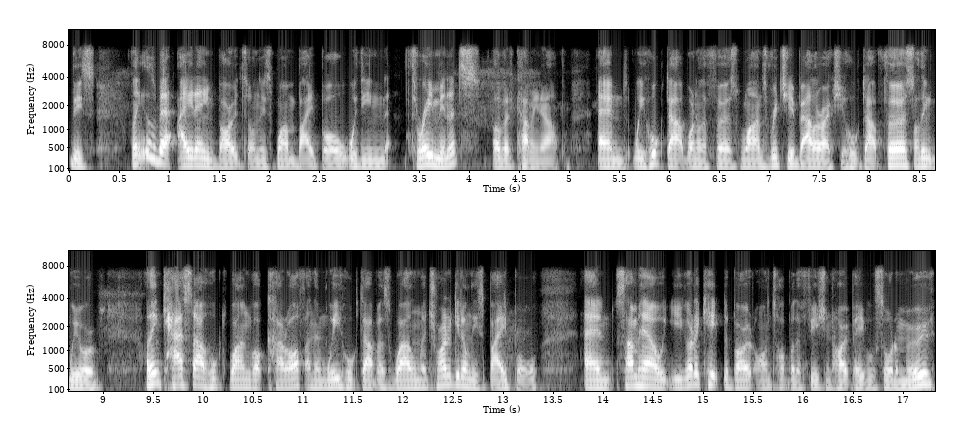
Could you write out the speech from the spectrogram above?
this. I think there was about 18 boats on this one bait ball within three minutes of it coming up, and we hooked up one of the first ones. Richie Abella actually hooked up first. I think we were, I think Castar hooked one, got cut off, and then we hooked up as well. And we're trying to get on this bait ball, and somehow you got to keep the boat on top of the fish and hope people sort of move.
